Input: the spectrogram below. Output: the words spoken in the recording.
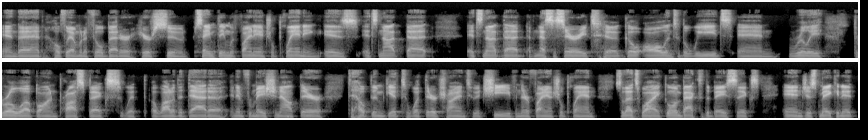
and then hopefully I'm going to feel better here soon. Same thing with financial planning is it's not that it's not that necessary to go all into the weeds and really throw up on prospects with a lot of the data and information out there to help them get to what they're trying to achieve in their financial plan. So that's why going back to the basics and just making it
